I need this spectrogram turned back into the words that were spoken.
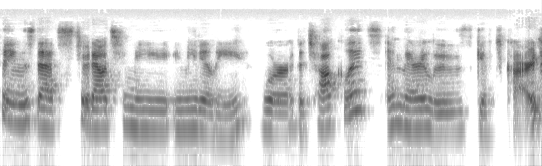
things that stood out to me immediately were the chocolates and Mary Lou's gift card.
